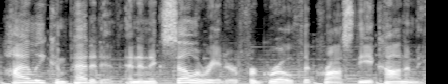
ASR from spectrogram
highly competitive, and an accelerator for growth across the economy.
